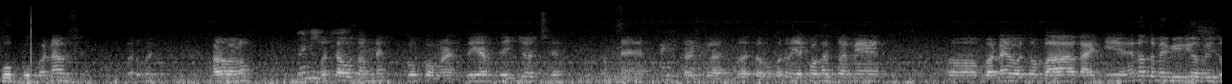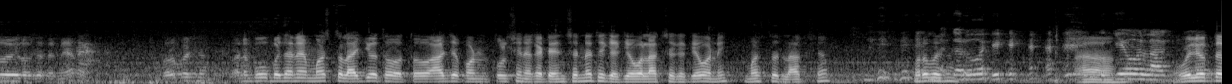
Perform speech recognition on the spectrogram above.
કોકો બનાવશે. બરોબર? હાલો હાલો. બતાવું તમને. કોકો મને તૈયાર થઈ ગયો જ છે. તમને ફર્સ્ટ ક્લાસ બતાવું. બરોબર? એક વખત તો મેં બનાવ્યો હતો બા કારણ કે એનો તમે વીડિયો બી જોયેલો છે તમે હે ને? બરોબર છે? અને બહુ બધાને મસ્ત લાગ્યો હતો તો આજે પણ તુલસીને કંઈ ટેન્શન નથી કે કેવો લાગશે કે કેવો નહીં. મસ્ત જ લાગશે. બરોબર છે? હા. ઓલી વખતે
